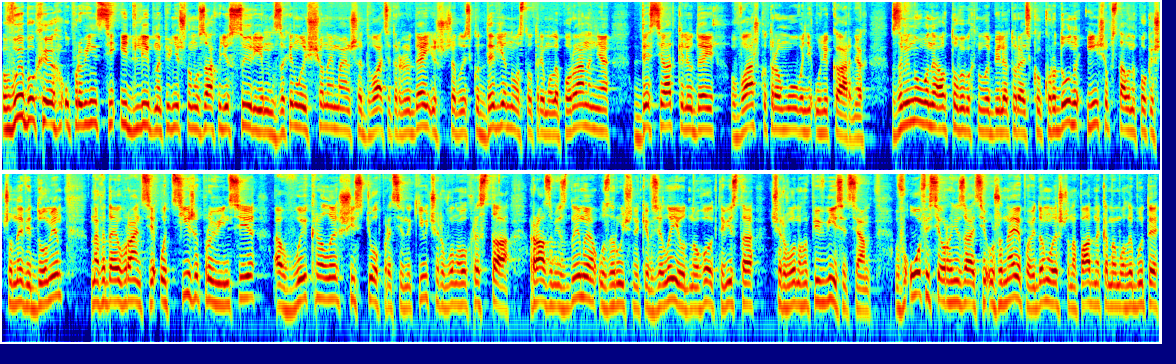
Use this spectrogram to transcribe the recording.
Вибухи у провінції Ідліб на північному заході Сирії загинули щонайменше 20 людей і ще близько 90 отримали поранення. Десятки людей важко травмовані у лікарнях. Заміноване авто вибухнуло біля турецького кордону. Інші обставини поки що невідомі. Нагадаю, вранці у цій же провінції викрали шістьох працівників Червоного Хреста. Разом із ними у заручники взяли і одного активіста Червоного півмісяця. В офісі організації у Женеві повідомили, що нападниками могли бути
